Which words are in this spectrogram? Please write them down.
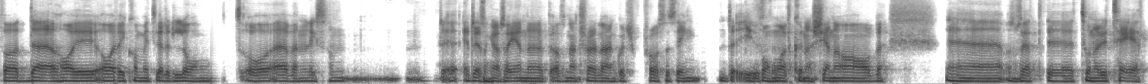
För där har ju AI kommit väldigt långt och även liksom det, det som kallas NLP, alltså natural language processing, i form av att kunna känna av eh, vad säga, eh, tonalitet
